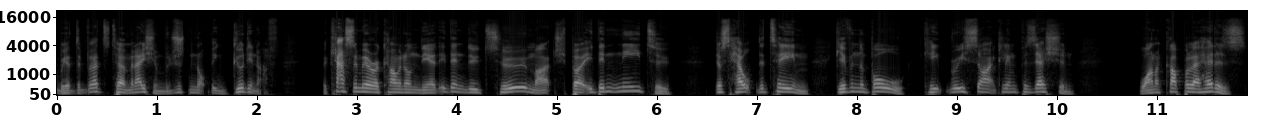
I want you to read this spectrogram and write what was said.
we had determination, but just not been good enough. But Casemiro coming on the end, he didn't do too much, but he didn't need to. Just help the team. Give him the ball. Keep recycling possession. Won a couple of headers.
